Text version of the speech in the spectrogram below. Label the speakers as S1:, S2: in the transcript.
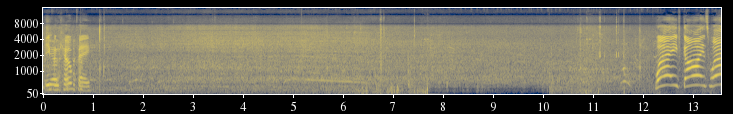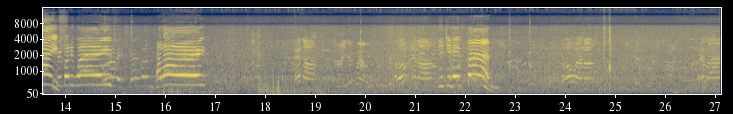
S1: Even
S2: yeah.
S1: Kelpie. Wave, guys, wave!
S2: Everybody wave! Hello!
S3: Anna. Uh, you did well. You did Hello, Anna.
S2: Did you have fun?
